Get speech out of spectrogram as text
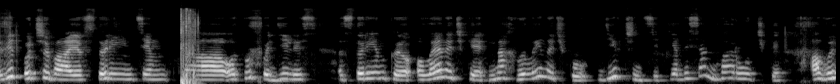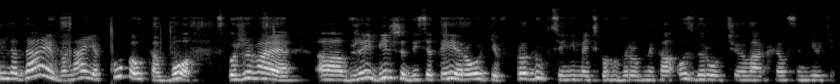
відпочиває в сторінці. Отут поділюсь сторінкою Оленочки на хвилиночку. Дівчинці 52 рочки, а виглядає вона як куколка, бо споживає а, вже більше 10 років продукцію німецького виробника оздоровчої Lar Health and Beauty,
